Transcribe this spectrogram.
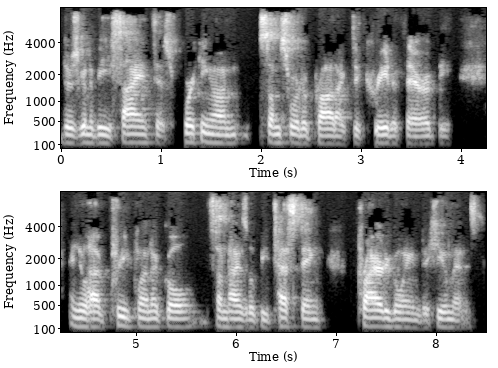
there's going to be scientists working on some sort of product to create a therapy. And you'll have preclinical, sometimes it'll be testing prior to going into humans.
